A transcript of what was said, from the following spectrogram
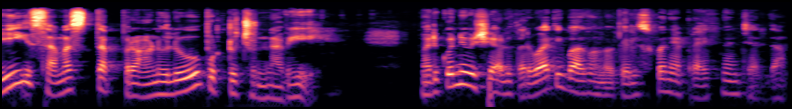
ఈ సమస్త ప్రాణులు పుట్టుచున్నవి. మరికొన్ని విషయాలు తరువాతి భాగంలో తెలుసుకునే ప్రయత్నం చేద్దాం.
